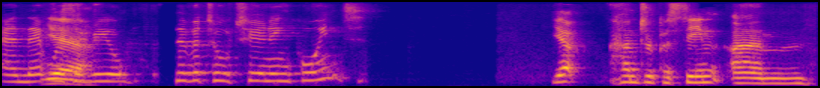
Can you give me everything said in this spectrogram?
And that yeah. was a real pivotal turning point. Yep, 100%. Um,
